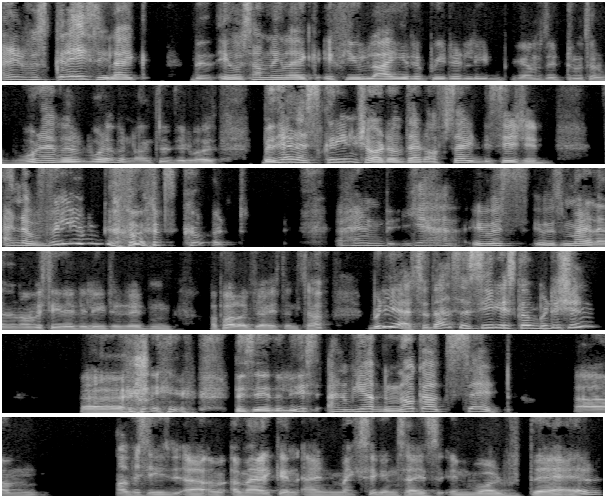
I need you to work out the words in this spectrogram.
and it was crazy. Like it was something like if you lie repeatedly, it becomes the truth, or whatever, whatever nonsense it was. But they had a screenshot of that offside decision and a William Goebbels quote. And yeah, it was it was mad. And then obviously they deleted it and apologized and stuff. But yeah, so that's a serious competition. Uh, to say the least. And we have the knockout set. Um, obviously, uh, American and Mexican sides involved there.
